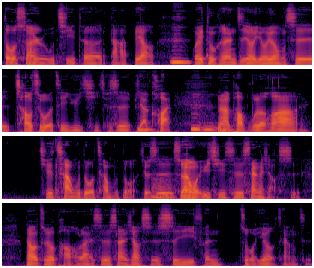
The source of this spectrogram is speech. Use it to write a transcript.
都算如期的达标。嗯。唯独可能只有游泳是超出我自己预期，就是比较快。嗯嗯。那跑步的话，其实差不多，差不多。就是虽然我预期是三个小时，那我最后跑回来是三小时十一分左右这样子。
